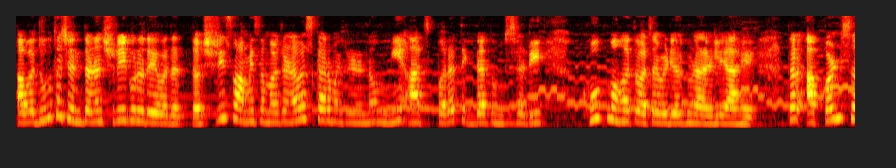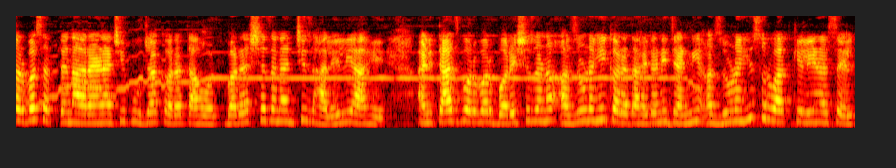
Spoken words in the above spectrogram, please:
अवधूत चिंतन श्री गुरुदेव दत्त श्री स्वामी समर्थ. नमस्कार मैत्रिणींनो मी आज परत एकदा तुमच्यासाठी खूप महत्त्वाचा व्हिडिओ घेऊन आलेली आहे. तर आपण सर्व सत्यनारायणाची पूजा करत आहोत बऱ्याचशा जणांची झालेली आहे आणि त्याचबरोबर बरेचसे जण अजूनही करत आहेत आणि ज्यांनी अजूनही सुरुवात केली नसेल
